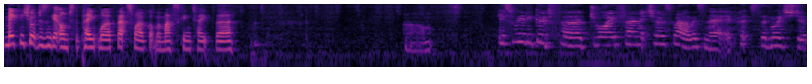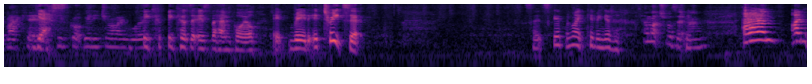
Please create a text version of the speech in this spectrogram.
making sure it doesn't get onto the paintwork. That's why I've got my masking tape there. Um, It's really good for dry furniture as well, isn't it? It puts the moisture back in. Yes. You've got really dry wood. bec- because it is the hemp oil, it really it treats it. So it's give, like giving it a How much was it, man? Um, I'm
